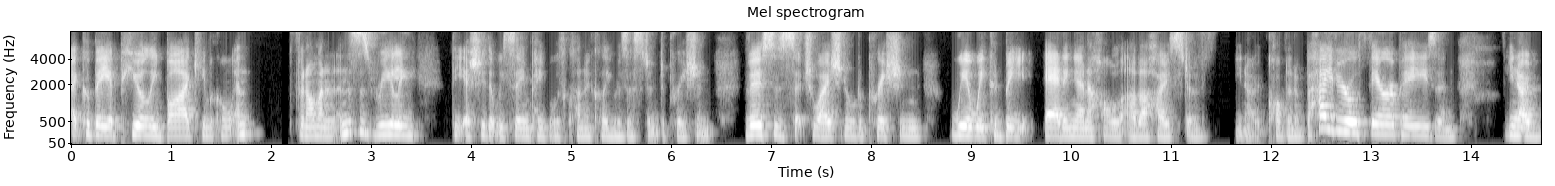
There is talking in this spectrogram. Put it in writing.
it could be a purely biochemical and phenomenon. And this is really the issue that we see in people with clinically resistant depression versus situational depression, where we could be adding in a whole other host of, you know, cognitive behavioral therapies and, you yeah. know,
